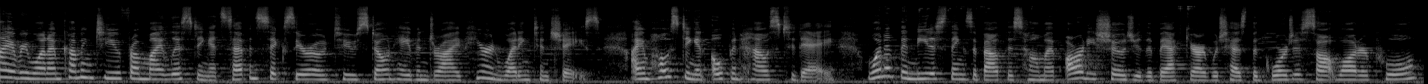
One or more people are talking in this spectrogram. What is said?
Hi everyone, I'm coming to you from my listing at 7602 Stonehaven Drive here in Weddington Chase. I am hosting an open house today. One of the neatest things about this home, I've already showed you the backyard which has the gorgeous saltwater pool.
